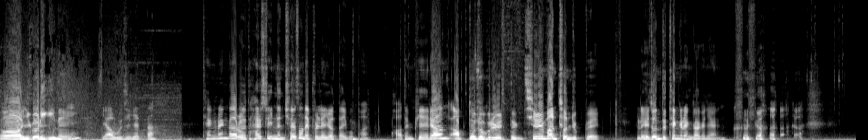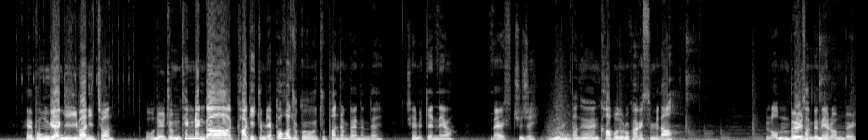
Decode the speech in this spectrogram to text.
와 이걸 이기네. 야무지겠다. 탱랭가로 할 수 있는 최선의 플레이였다 이번 판. 받은 피해량 압도적으로 1등 71,600. 레전드 탱랭가 그냥. 회복량 22,000 오늘 좀 탱랭가 각이 좀 예뻐가지고 두 판 정도 했는데 재밌게 했네요. 나이스 GG 일단은 가보도록 하겠습니다. 럼블 상대네 럼블.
